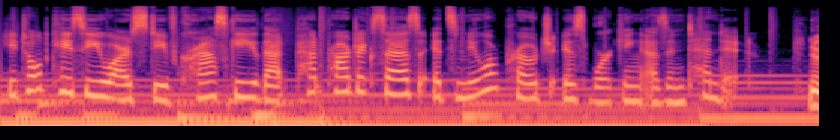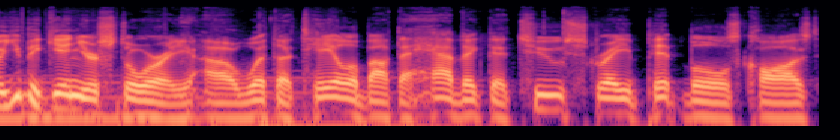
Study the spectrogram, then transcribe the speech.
He told KCUR's Steve Kraske that Pet Project says its new approach is working as intended. You know, you begin your story uh, with a tale about the havoc that two stray pit bulls caused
